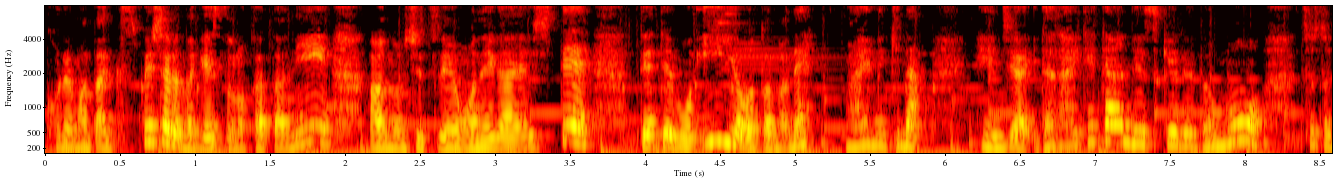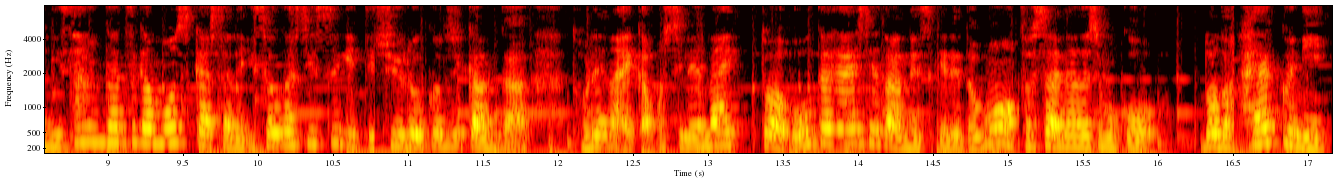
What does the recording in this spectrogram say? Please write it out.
これまたスペシャルなゲストの方に、あの、出演をお願いして、出てもいいよとのね、前向きな返事はいただいてたんですけれども、ちょっと2、3月がもしかしたら忙しすぎて収録時間が取れないかもしれないとはお伺いしてたんですけれども、そしたらね、私もこう、どんどん早くに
